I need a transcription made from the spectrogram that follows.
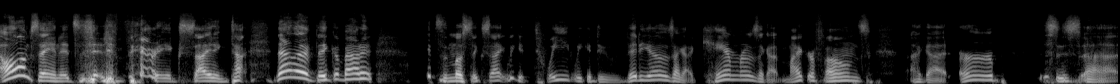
all I'm saying. It's a very exciting time. Now that I think about it, it's the most exciting. We could tweet, we could do videos. I got cameras, I got microphones, I got herb. This is uh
